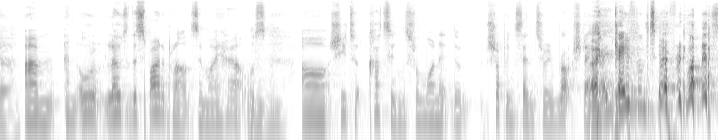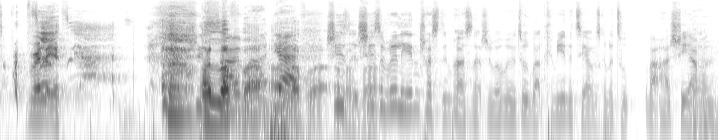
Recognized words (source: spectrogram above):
yeah. um, and all loads of the spider plants in my house Mm. are she took cuttings from one at the shopping centre in Rochdale and gave them to everyone as. Brilliant. She's I love so that. mad. I Yeah, love that. She's love she's that. a really interesting person actually. When we were talking about community, I was going to talk about her. She um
